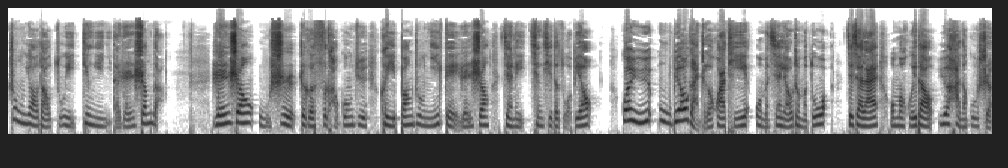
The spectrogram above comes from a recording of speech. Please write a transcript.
重要到足以定义你的人生的？人生武士这个思考工具可以帮助你给人生建立清晰的坐标。关于目标感这个话题，我们先聊这么多。接下来我们回到约翰的故事。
